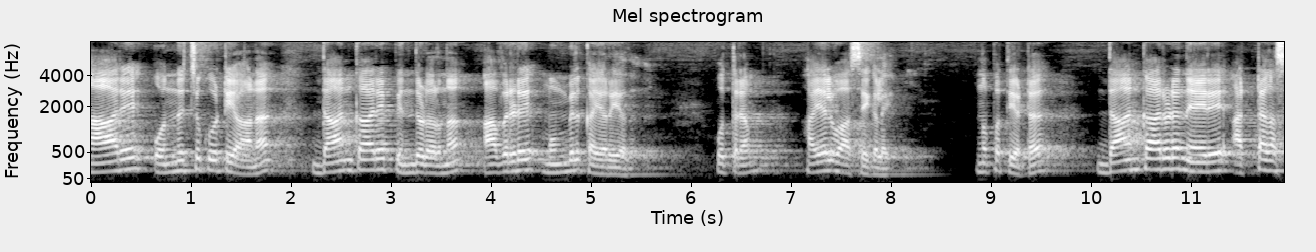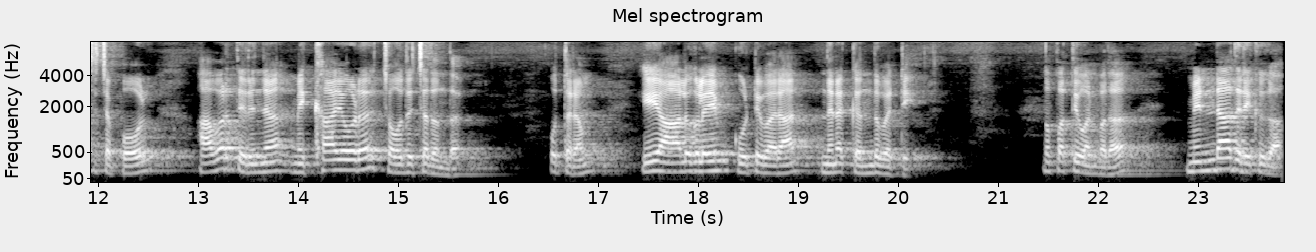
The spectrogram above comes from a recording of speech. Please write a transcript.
ആരെ ഒന്നിച്ചു കൂട്ടിയാണ് ദാൻകാരെ പിന്തുടർന്ന് അവരുടെ മുമ്പിൽ കയറിയത്. ഉത്തരം അയൽവാസികളെ. മുപ്പത്തിയെട്ട് ദാൻകാരുടെ നേരെ അട്ടഹസിച്ചപ്പോൾ അവർ തിരിഞ്ഞ് മിഖായോട് ചോദിച്ചതെന്ത്? ഉത്തരം ഈ ആളുകളെയും കൂട്ടി വരാൻ നിനക്കെന്തു പറ്റി? മുപ്പത്തി ഒൻപത് മിണ്ടാതിരിക്കുക.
